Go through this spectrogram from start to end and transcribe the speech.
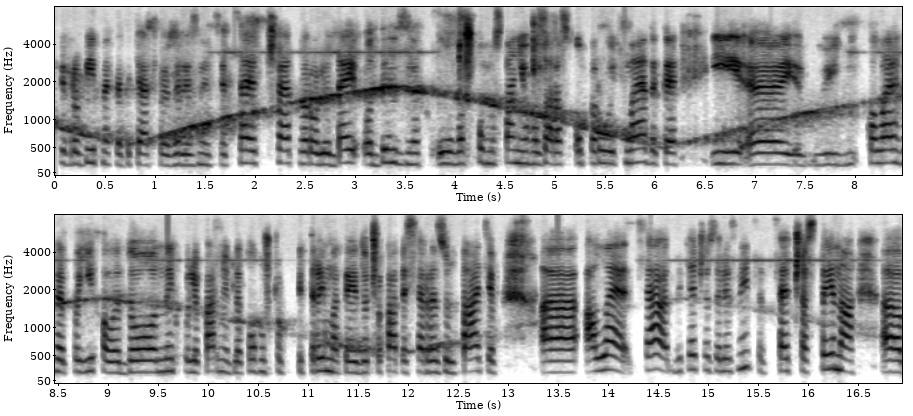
співробітники дитячої залізниці. Це четверо людей. Один з них у важкому стані його зараз оперують медики, і е, колеги поїхали до них у лікарню для того, щоб підтримати і дочекатися результатів. Е, але ця дитяча залізниця це частина е,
